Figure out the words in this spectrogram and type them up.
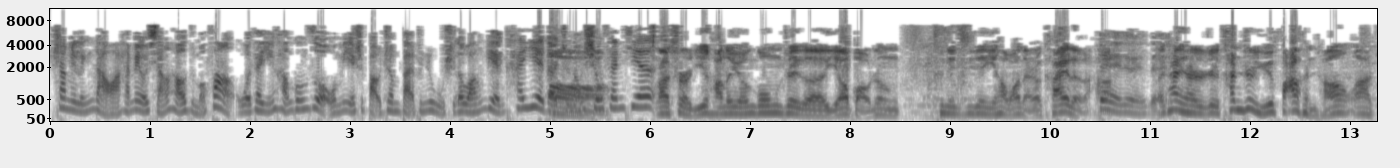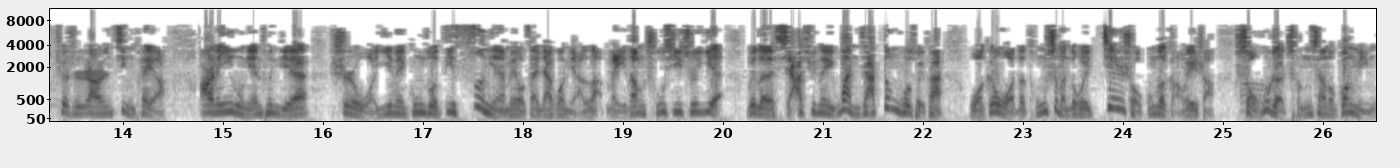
上面领导啊还没有想好怎么放。我在银行工作，我们也是保证百分之五十的网点开业的，只能休三天。啊，是银行的员工，这个也要保证春节期间银行网点要开着的哈。对对对。来看一下这个贪吃鱼发很长啊，确实让人敬佩啊。二零一五年春节是我因为工作第四年没有在家过年了。每当除夕之夜，为了辖区内万家灯火璀璨，我跟我的同事们都会坚守工作岗位上，守护着城乡的光明。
